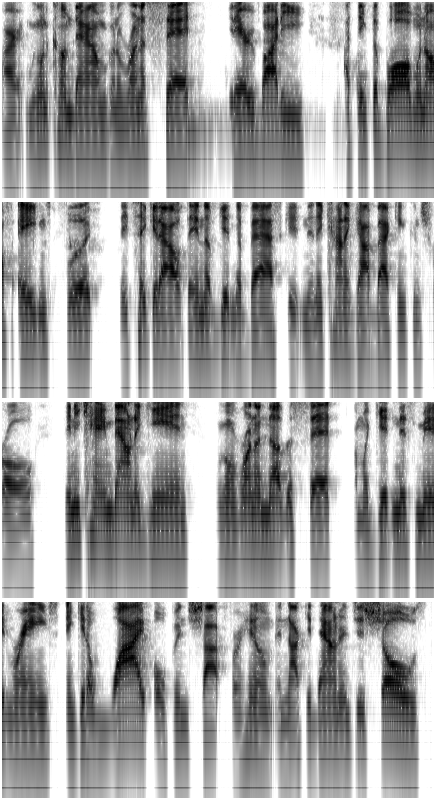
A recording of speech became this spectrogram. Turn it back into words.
all right, we're gonna come down, we're gonna run a set, get everybody I think the ball went off Ayton's foot. They take it out. They end up getting a basket, and then they kind of got back in control. Then he came down again. We're gonna run another set. I'm gonna get in this mid range and get a wide open shot for him and knock it down. It just shows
